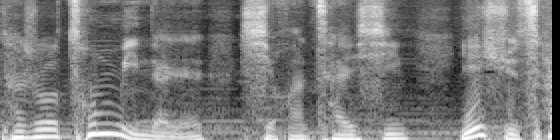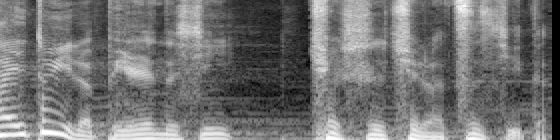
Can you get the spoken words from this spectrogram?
他说，聪明的人喜欢猜心，也许猜对了别人的心，却失去了自己的。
